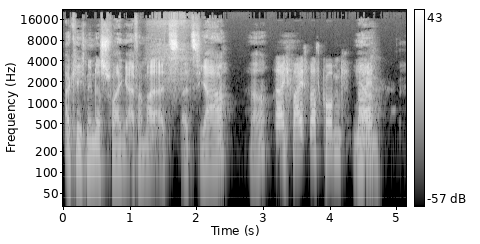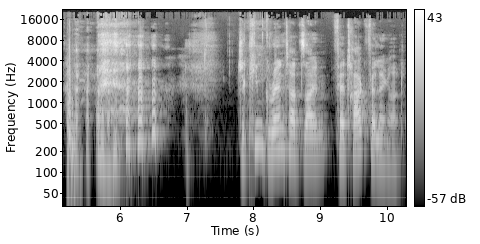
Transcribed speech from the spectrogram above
Okay, ich nehme das Schweigen einfach mal als, als Ja. Ja. Ich weiß, was kommt. Nein. Ja. Jakeem Grant hat seinen Vertrag verlängert.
